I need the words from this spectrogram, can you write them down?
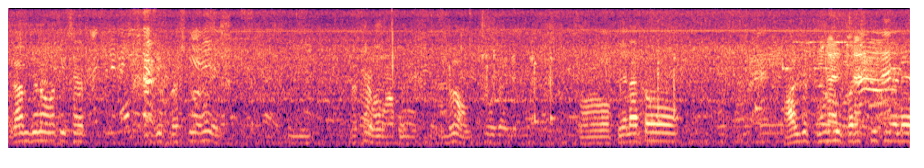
ગ્રામજનો વતી સાહેબ જે પ્રશ્નો છે પહેલાં તો હાલ જે પૂરની પરિસ્થિતિ અને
